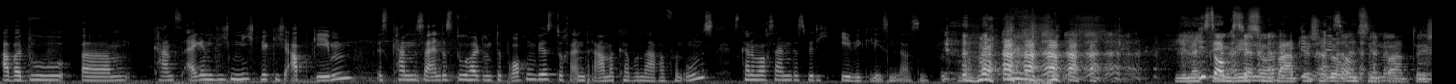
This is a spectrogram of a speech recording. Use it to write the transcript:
Aber du ähm, kannst eigentlich nicht wirklich abgeben. Es kann sein, dass du halt unterbrochen wirst durch ein Drama Carbonara von uns. Es kann aber auch sein, dass wir dich ewig lesen lassen. Je nachdem, wie sympathisch Genau. Oder unsympathisch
